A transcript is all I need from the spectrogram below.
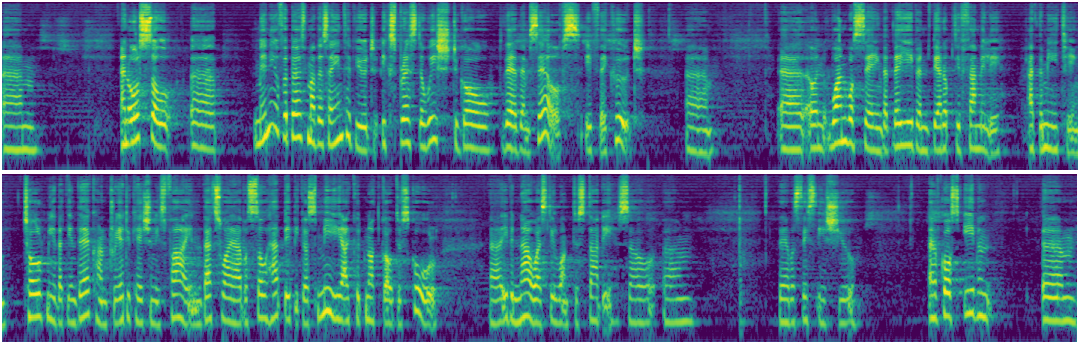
Um, and also, uh, many of the birth mothers I interviewed expressed a wish to go there themselves if they could. Um, uh, and one was saying that they even, the adoptive family at the meeting, told me that in their country education is fine. That's why I was so happy because me, I could not go to school. Uh, even now, I still want to study. So um, there was this issue. And of course, even um,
